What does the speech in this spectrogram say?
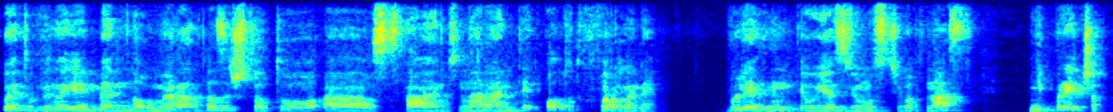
Което винаги мен много ме радва, защото а, осъзнаването на раните от отхвърляне, болезнените уязвимости в нас ни пречат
